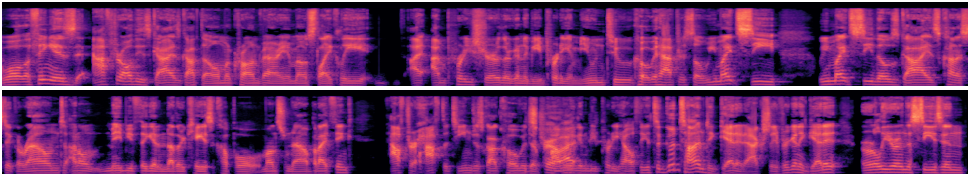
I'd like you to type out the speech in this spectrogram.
well, the thing is, after all these guys got the Omicron variant, most likely, I, I, am pretty sure they're going to be pretty immune to COVID after. So we might see we might see those guys kind of stick around. I don't maybe if they get another case a couple months from now, but I think after half the team just got COVID, they're probably going to be pretty healthy. It's a good time to get it. Actually, if you're going to get it earlier in the season,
